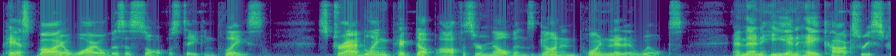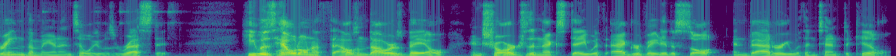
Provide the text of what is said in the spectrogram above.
passed by while this assault was taking place. Stradling picked up Officer Melvin's gun and pointed it at Wilkes, and then he and Haycox restrained the man until he was arrested. He was held on a thousand dollars bail and charged the next day with aggravated assault and battery with intent to kill.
